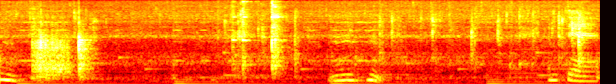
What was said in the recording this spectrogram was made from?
うん。うん。うん。見て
